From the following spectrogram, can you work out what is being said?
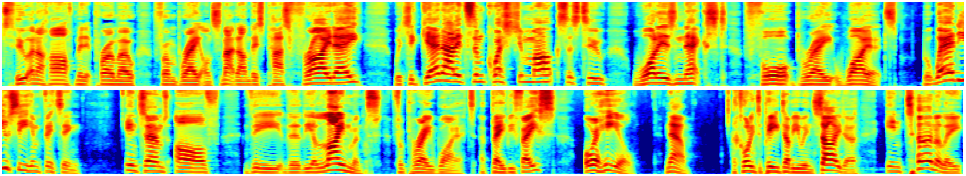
two and a half minute promo from Bray on SmackDown this past Friday, which again added some question marks as to what is next for Bray Wyatt. But where do you see him fitting in terms of the the, the alignment for Bray Wyatt? A babyface or a heel? Now, according to PW Insider, internally,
